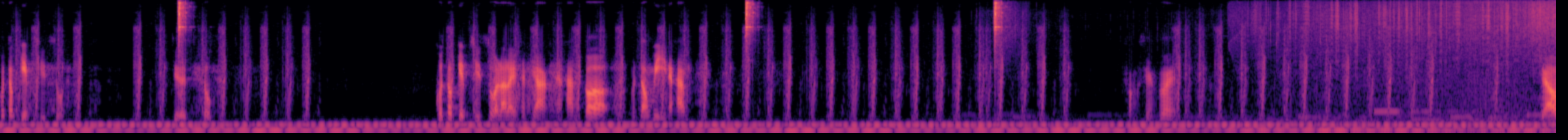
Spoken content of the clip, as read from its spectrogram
ก็ต้องเก็บชิ้นส่วนเจอศพ ก็ต้องเก็บชิ้นส่วนอะไรสักอย่างนะครับ ก็มันต้องมีนะครับ ฟังเสียงด้วยเดี๋ยว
